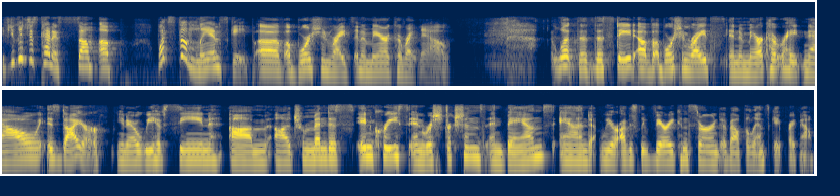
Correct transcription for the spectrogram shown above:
if you could just kind of sum up what's the landscape of abortion rights in America right now? Look, the, the state of abortion rights in America right now is dire. You know, we have seen um, a tremendous increase in restrictions and bans, and we are obviously very concerned about the landscape right now.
